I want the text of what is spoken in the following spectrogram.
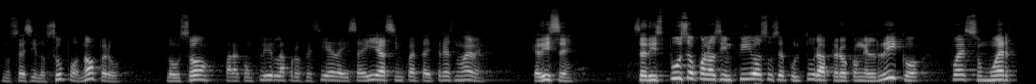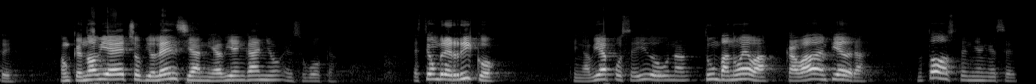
No sé si lo supo, no, pero lo usó para cumplir la profecía de Isaías 53:9, que dice: Se dispuso con los impíos su sepultura, pero con el rico fue su muerte, aunque no había hecho violencia ni había engaño en su boca. Este hombre rico, quien había poseído una tumba nueva, cavada en piedra, no todos tenían ese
